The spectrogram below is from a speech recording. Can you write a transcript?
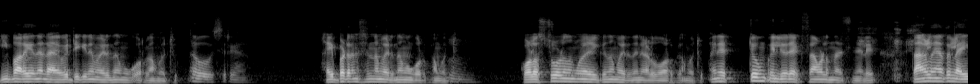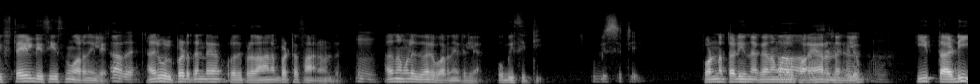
ഈ പറയുന്ന ഡയബറ്റിക്കിന് മരുന്ന് നമുക്ക് കുറയ്ക്കാൻ പറ്റും. ഓ ശരിയാണ്. ഹൈപ്പർ ടെൻഷന്റെ മരുന്ന് നമുക്ക് കുറയ്ക്കാൻ പറ്റും. കൊളസ്ട്രോൾ നമ്മൾ കഴിക്കുന്ന മരുന്നിന്റെ അളവ് ഓർക്കാൻ പറ്റും. അതിന് ഏറ്റവും വലിയൊരു എക്സാമ്പിൾ എന്ന് വെച്ച് കഴിഞ്ഞാൽ താങ്കൾ നേരത്തെ ലൈഫ് സ്റ്റൈൽ ഡിസീസ് എന്ന് പറഞ്ഞില്ലേ? അതെ. അതിൽ ഉൾപ്പെടുത്തേണ്ട ഒരു പ്രധാനപ്പെട്ട സാധനമുണ്ട്. അത് നമ്മൾ ഇതുവരെ പറഞ്ഞിട്ടില്ല. ഒബിസിറ്റി ഒബിസിറ്റി പൊണ്ണത്തടി എന്നൊക്കെ നമ്മൾ പറയാറുണ്ടെങ്കിലും ഈ തടി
